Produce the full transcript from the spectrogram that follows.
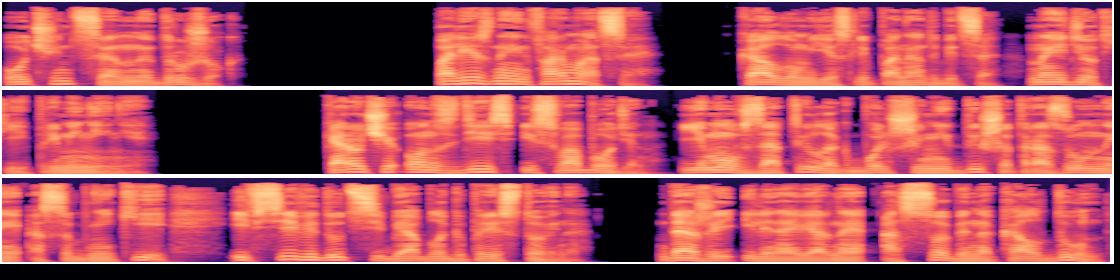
очень ценный дружок. Полезная информация. Каллум, если понадобится, найдет ей применение. Короче, он здесь и свободен, ему в затылок больше не дышат разумные особняки, и все ведут себя благопристойно даже или, наверное, особенно колдун,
